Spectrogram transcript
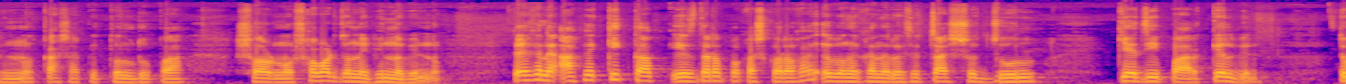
ভিন্ন, কাঁসা, পিতল, রূপা, স্বর্ণ, সবার জন্য ভিন্ন ভিন্ন। তো এখানে আপেক্ষিক তাপ এস দ্বারা প্রকাশ করা হয় এবং এখানে রয়েছে চারশো জুল কেজি পার কেলভিন। তো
